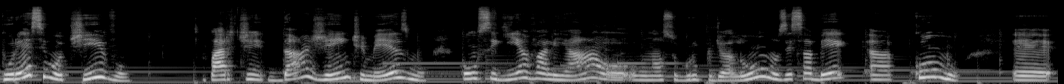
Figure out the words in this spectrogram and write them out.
por esse motivo, parte da gente mesmo conseguir avaliar o, o nosso grupo de alunos e saber uh, como. É,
